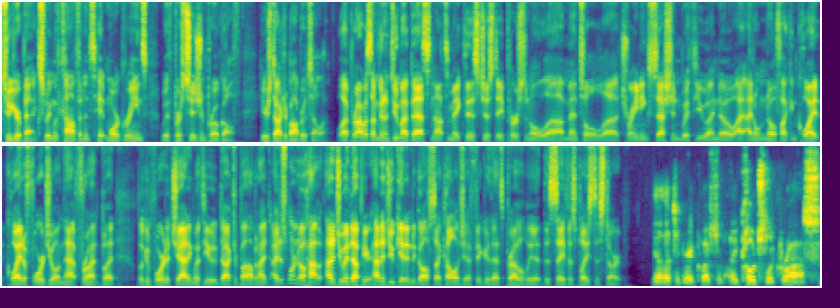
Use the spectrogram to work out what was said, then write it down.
to your bag. Swing with confidence, hit more greens with Precision Pro Golf. Here's Dr. Bob Rotella. Well, I promise I'm going to do my best not to make this just a personal uh, mental uh, training session with you. I know I, I don't know if I can quite quite afford you on that front, but looking forward to chatting with you, Dr. Bob. And I, I just want to know how how did you end up here? How did you get into golf psychology? I figure that's probably a, the safest place to start. Yeah, that's a great question. I coached lacrosse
